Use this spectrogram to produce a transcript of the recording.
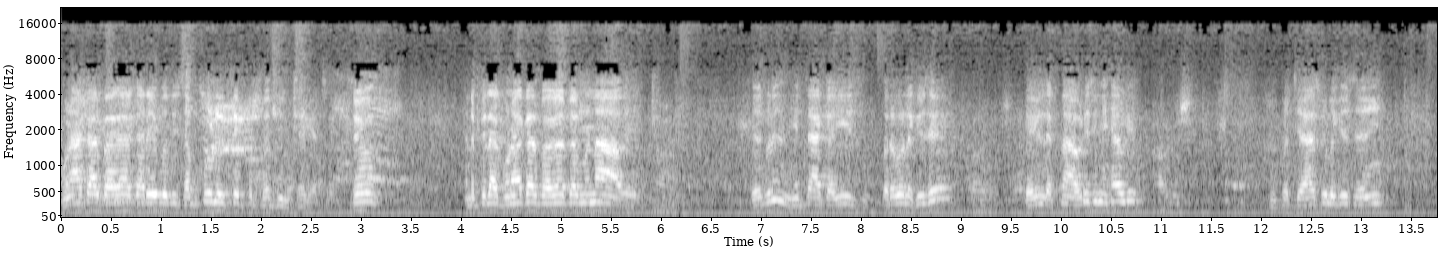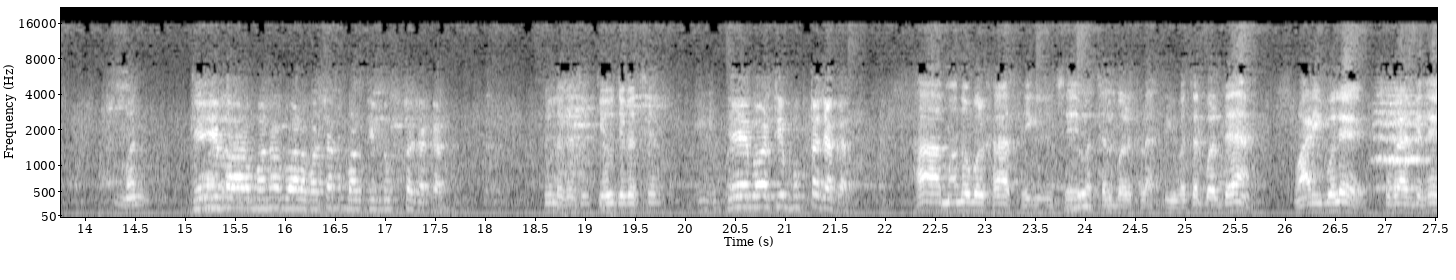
ગુણાકાર ભાગાકાર એ બધી સંપૂર્ણ રીતે પ્રસાદનું છે કે છે. અને પેલા ગુણાકાર ભાગાકારમાં ના આવે? એટલે આ કઈ બરોબર લખ્યું છે? કઈ લખના આવડ્યું છે નહીં આવડ્યું પછી આ શું લખ્યું છે અહીં? મન. બળ મનોબળ વચન બળથી લુપ્ત જગત. શું લખે છે? કેવું જગત છે? દેહ મુક્ત જગત. હા મનોબળ ખલાસ થઈ ગયું છે વચન બળ ખલાસ થઈ ગયું. વચન બળ ત્યાં વાણી બોલે છોકરા કે છે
